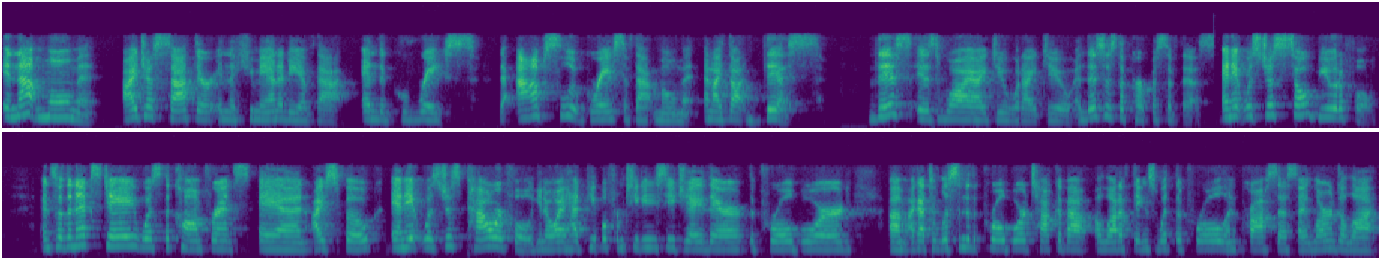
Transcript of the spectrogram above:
In that moment, I just sat there in the humanity of that and the grace, the absolute grace of that moment. And I thought, this, this is why I do what I do. And this is the purpose of this. And it was just so beautiful. And so the next day was the conference, and I spoke, and it was just powerful. You know, I had people from TDCJ there, the parole board. Um, I got to listen to the parole board talk about a lot of things with the parole and process. I learned a lot,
